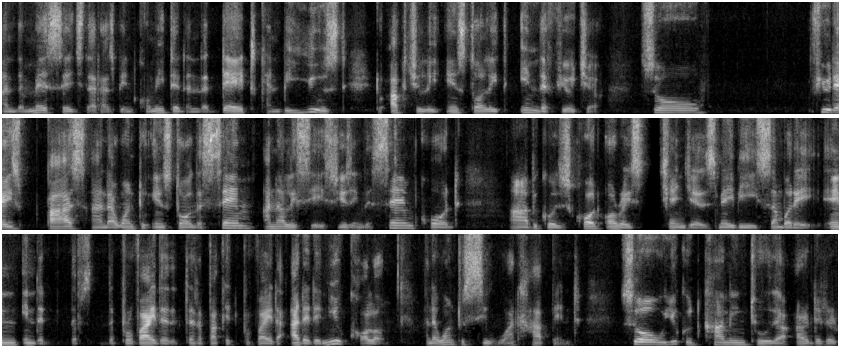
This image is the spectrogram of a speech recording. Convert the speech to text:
and the message that has been committed and the date can be used to actually install it in the future. So few days pass and I want to install the same analysis using the same code uh, because code always changes. Maybe somebody in, in the, the, the provider, the data package provider added a new column and I want to see what happened. So you could come into the R data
